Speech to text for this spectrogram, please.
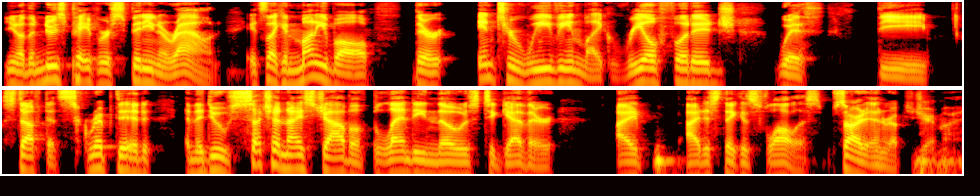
you know, the newspaper spinning around. It's like in Moneyball, they're interweaving like real footage with the stuff that's scripted, and they do such a nice job of blending those together. I I just think it's flawless. Sorry to interrupt you, Jeremiah.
